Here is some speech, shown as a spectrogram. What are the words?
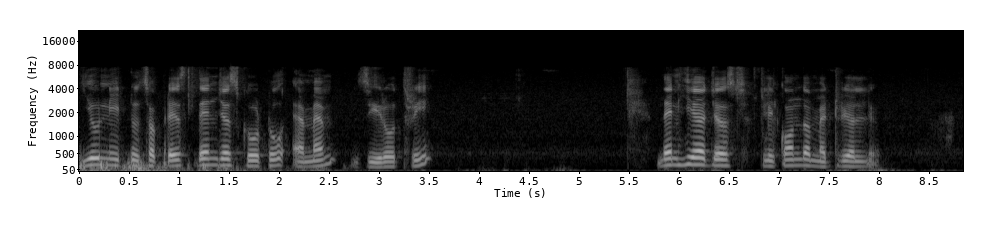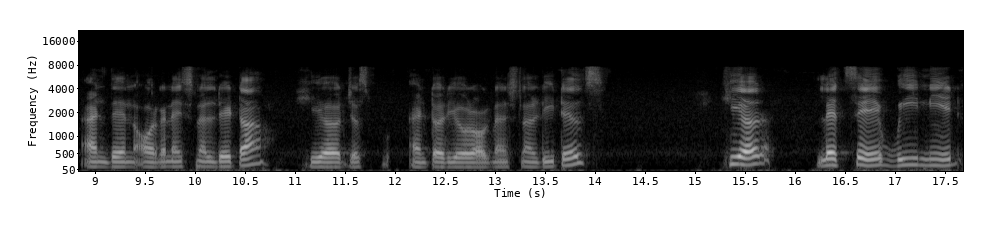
you need to suppress, then just go to MM03. Then here just click on the material and then organizational data. Here just enter your organizational details. Here, let's say we need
